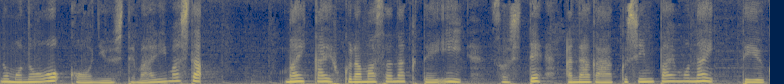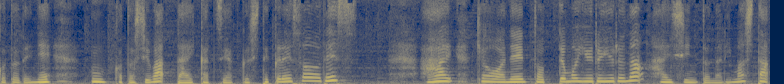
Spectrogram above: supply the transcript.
のものを購入してまいりました。毎回膨らまさなくていい。そして穴が開く心配もないっていうことでね。うん今年は大活躍してくれそうです。はい今日はねとってもゆるゆるな配信となりました。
